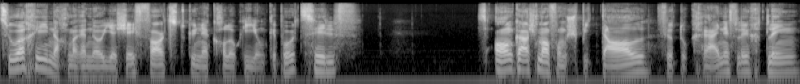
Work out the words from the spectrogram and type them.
Die Suche nach einer neuen Chefarzt Gynäkologie und Geburtshilfe, das Engagement vom Spital für die Ukraine-Flüchtlinge,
